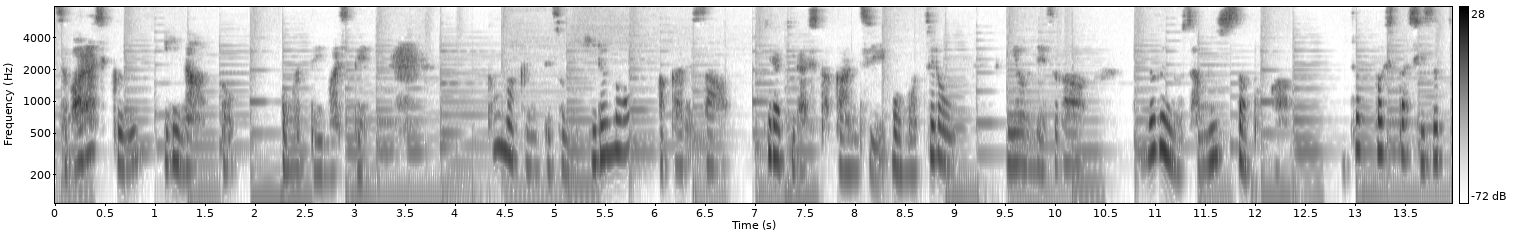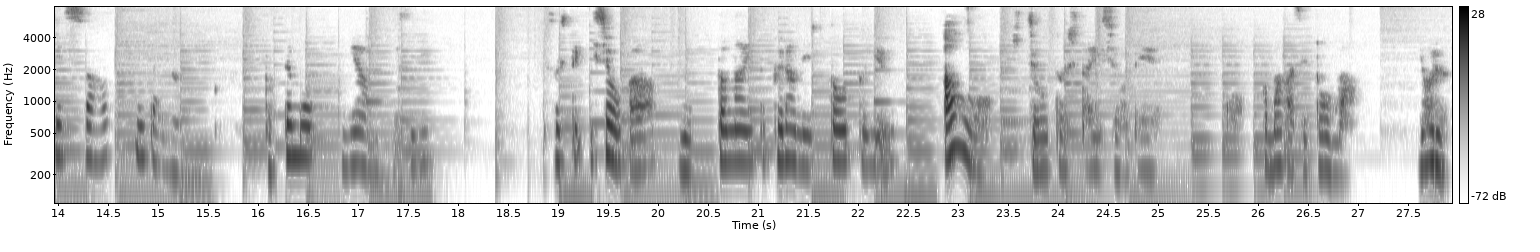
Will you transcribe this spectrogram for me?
素晴らしくいいなと思っていまして、トーマくんってその昼の明るさ、キラキラした感じももちろん似合うんですが、夜の寂しさとか、ちょっとした静けさみたいなのもとっても似合うんですね。そして衣装がミッドナイトプラネットという青を基調とした衣装で、天ヶ瀬東馬、夜、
